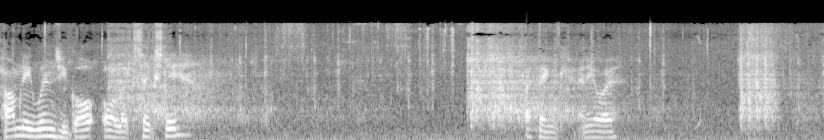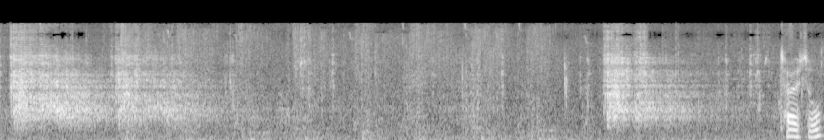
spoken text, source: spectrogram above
How many wins you got? Oh, like 60? I think, anyway. Total.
